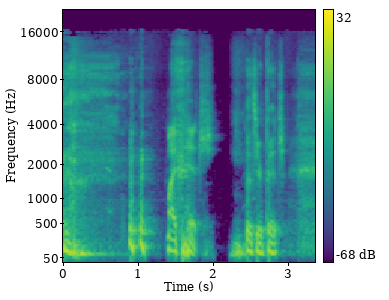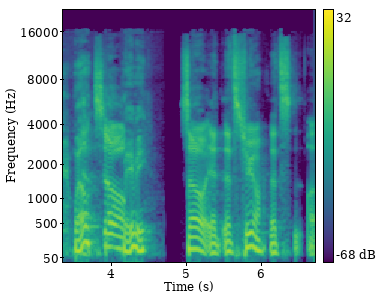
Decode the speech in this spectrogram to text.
My pitch. that's your pitch. Well, So maybe. So it, it's true. That's uh,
